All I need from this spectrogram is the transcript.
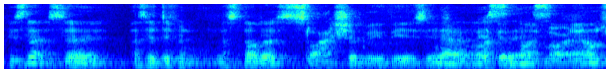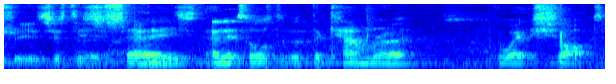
Because that's a that's a different. That's not a slasher movie, is it? No, it's like a Nightmare on Elm Street. It's just a It's suspense. a, and it's also the, the camera, the way it's shot,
